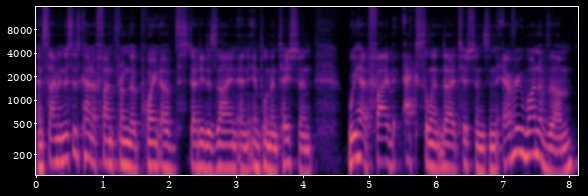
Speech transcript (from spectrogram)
And Simon, this is kind of fun from the point of study design and implementation. We had five excellent dietitians, and every one of them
